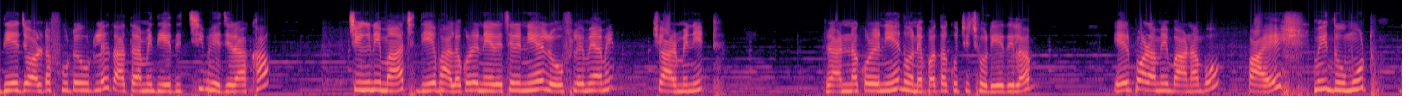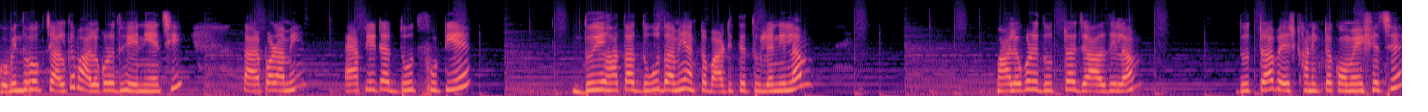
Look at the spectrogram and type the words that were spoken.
দিয়ে জলটা ফুটে উঠলে তাতে আমি দিয়ে দিচ্ছি ভেজে রাখা চিংড়ি মাছ। দিয়ে ভালো করে নেড়ে চেড়ে নিয়ে লো ফ্লেমে আমি চার মিনিট রান্না করে নিয়ে ধনেপাতা কুচি ছড়িয়ে দিলাম। এরপর আমি বানাবো পায়েস। আমি দুমুট গোবিন্দভোগ চালকে ভালো করে ধুয়ে নিয়েছি। তারপর আমি এক লিটার দুধ ফুটিয়ে দুই হাতা দুধ আমি একটা বাটিতে তুলে নিলাম। ভালো করে দুধটা জাল দিলাম। দুধটা বেশ খানিকটা কমে এসেছে।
